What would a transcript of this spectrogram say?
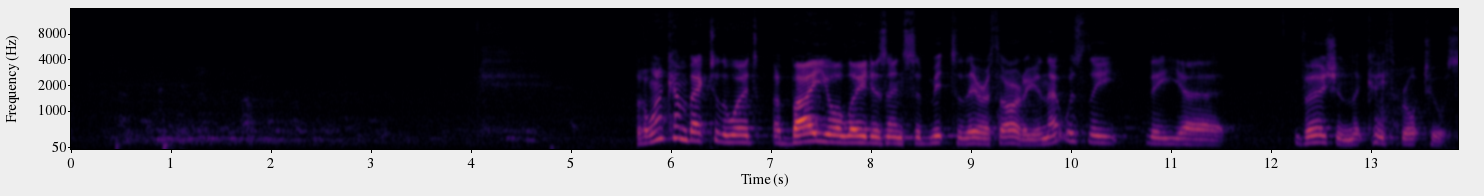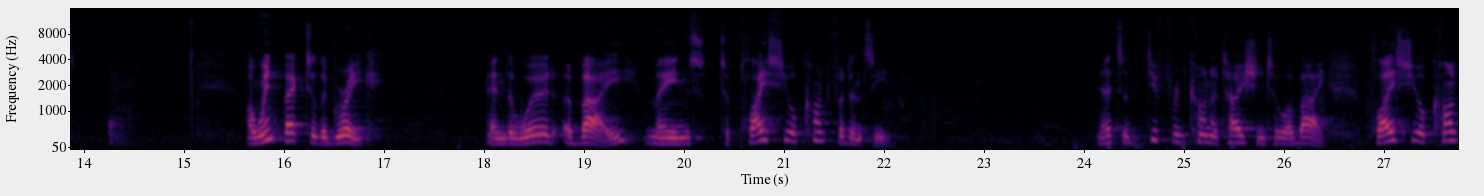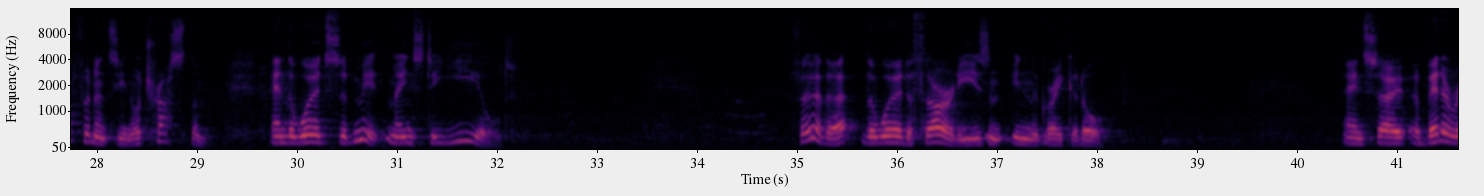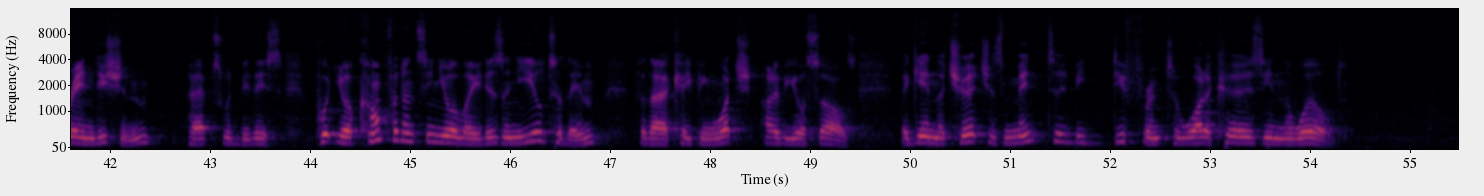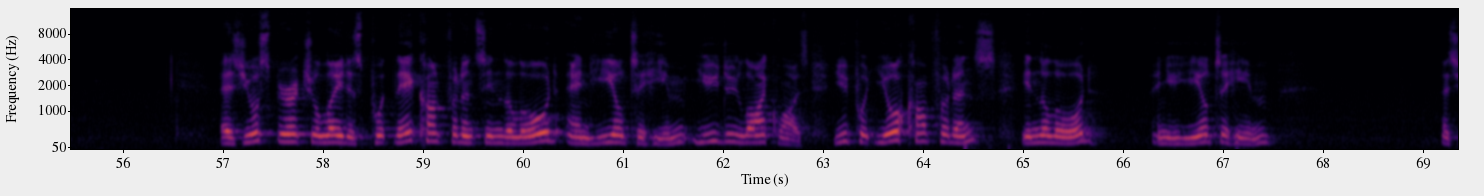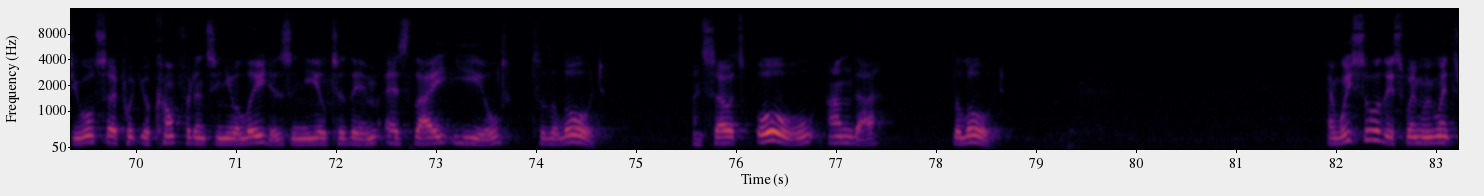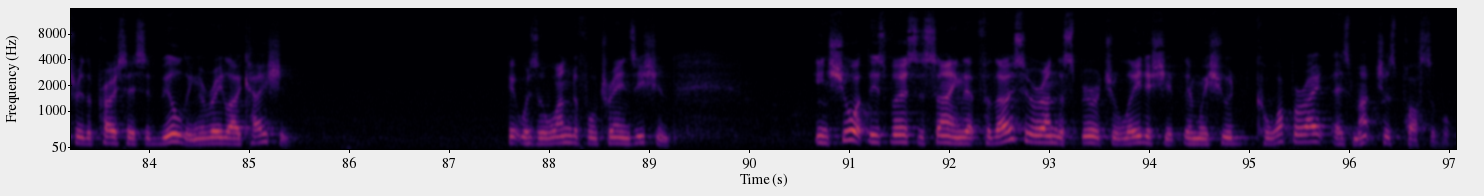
But I want to come back to the words obey your leaders and submit to their authority, and that was the, the uh, version that Keith brought to us. I went back to the Greek, and the word obey means to place your confidence in. Now, that's a different connotation to obey. Place your confidence in or trust them. And the word submit means to yield. Further, the word authority isn't in the Greek at all. And so, a better rendition perhaps would be this Put your confidence in your leaders and yield to them, for they are keeping watch over your souls. Again, the church is meant to be different to what occurs in the world. As your spiritual leaders put their confidence in the Lord and yield to Him, you do likewise. You put your confidence in the Lord and you yield to Him, as you also put your confidence in your leaders and yield to them as they yield to the Lord. And so it's all under the Lord. And we saw this when we went through the process of building a relocation. It was a wonderful transition. In short, this verse is saying that for those who are under spiritual leadership, then we should cooperate as much as possible.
